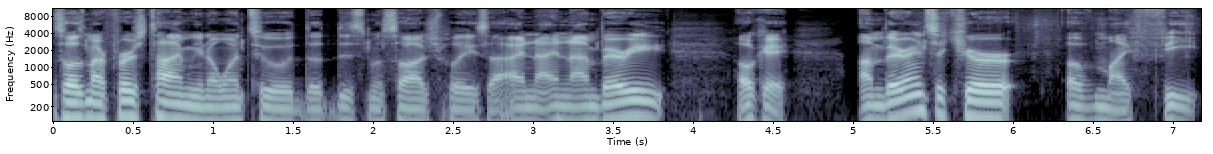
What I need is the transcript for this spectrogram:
So it was my first time, you know, went to the, this massage place, I, and, and I'm very okay. I'm very insecure of my feet.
